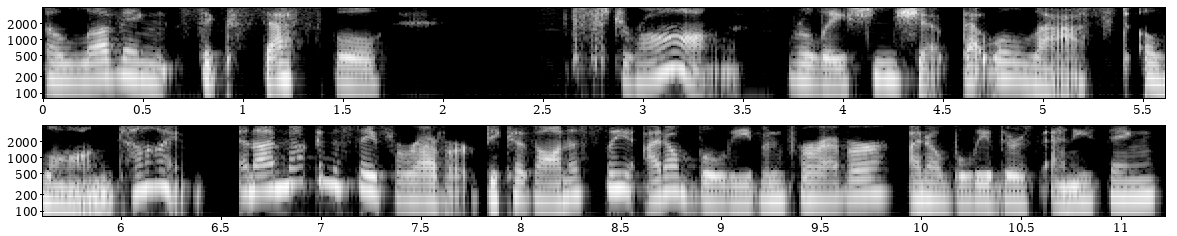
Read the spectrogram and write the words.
a loving, successful, strong relationship that will last a long time. And I'm not going to say forever because honestly, I don't believe in forever. I don't believe there's anything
